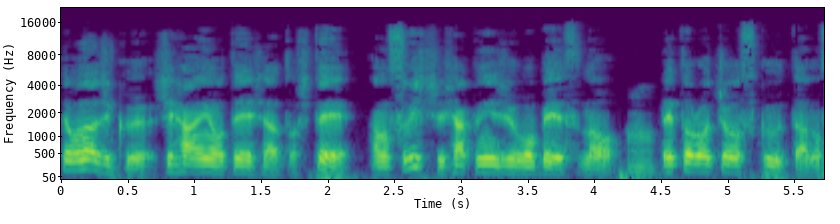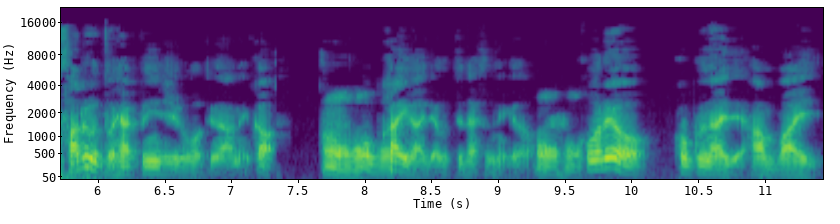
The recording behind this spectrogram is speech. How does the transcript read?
で、同じく市販予定車として、あの、スイッシュ125ベースのうん。うん。レトロ調スクーターのサルート125っていうのがあんねんか。ほうほうほう。海外では売ってたりするんだけど。ほうほう。これを国内で販売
